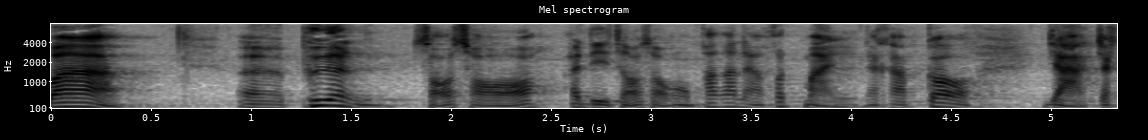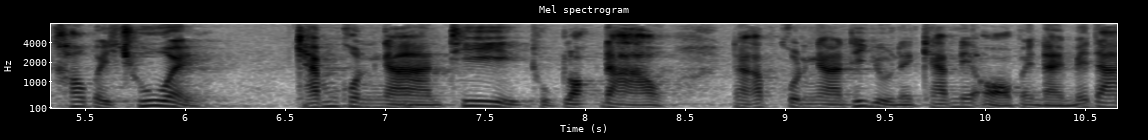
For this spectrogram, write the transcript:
ว่าเเพื่อนสอสออดีตสสของพรรคอนาคตใหม่นะครับ ก็อยากจะเข้าไปช่วยแคมป์คนงานที่ถูกล็อกดาวน์นะครับคนงานที่อยู่ในแคมป์นี่ออกไปไหนไม่ได้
